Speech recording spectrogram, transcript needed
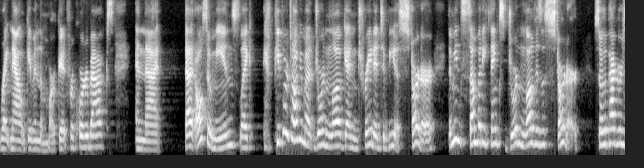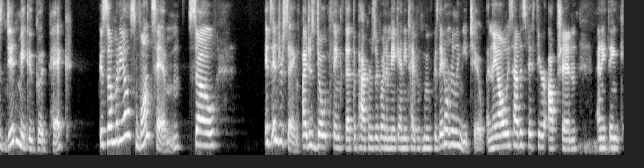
right now given the market for quarterbacks and that that also means like if people are talking about Jordan Love getting traded to be a starter, that means somebody thinks Jordan Love is a starter. So the Packers did make a good pick because somebody else wants him. So it's interesting. I just don't think that the Packers are going to make any type of move because they don't really need to. And they always have his fifth year option. And I think,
